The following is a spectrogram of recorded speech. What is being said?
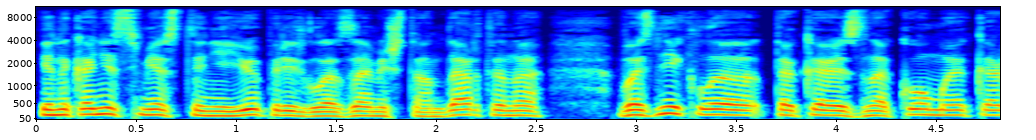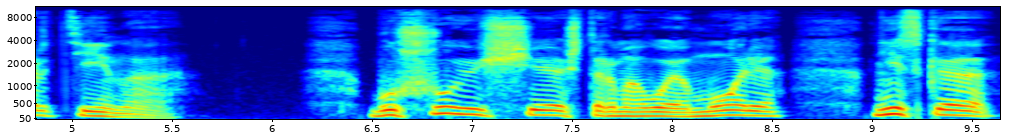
и, наконец, вместо нее перед глазами Штандартена возникла такая знакомая картина. Бушующее штормовое море, низко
